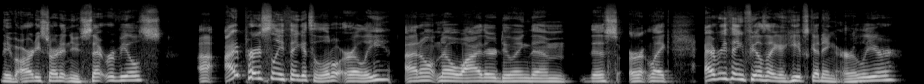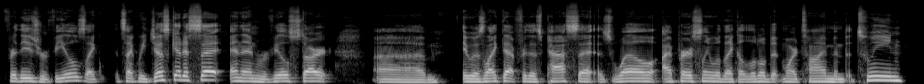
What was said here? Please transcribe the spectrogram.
they've already started new set reveals. Uh, I personally think it's a little early. I don't know why they're doing them this early. Like everything feels like it keeps getting earlier for these reveals. Like it's like we just get a set and then reveals start. Um, it was like that for this past set as well. I personally would like a little bit more time in between,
